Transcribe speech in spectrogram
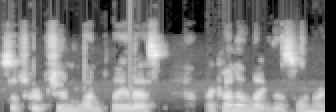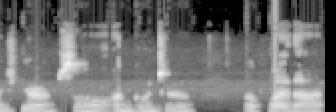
Subscription one playlist. I kind of like this one right here, so I'm going to apply that.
